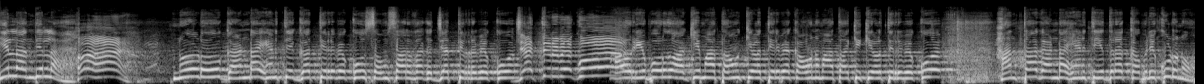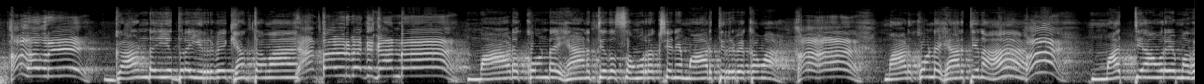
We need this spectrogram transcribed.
ಇಲ್ಲ ಅಂದಿಲ್ಲ. ನೋಡು ಗಂಡ ಹೆಂಡತಿ ಗತ್ತಿರ್ಬೇಕು ಸಂಸಾರದಾಗ ಜತ್ತಿರ್ಬೇಕು. ಜತ್ತಿರ್ಬೇಕು. ಅವ್ರಿಬ್ಬರದು ಅಕ್ಕಿ ಮಾತು ಅವ್ನು ಕೇಳ್ತಿರ್ಬೇಕು ಅವನ ಮಾತು ಆಕಿ ಕೇಳ್ತಿರ್ಬೇಕು. ಅಂತ ಗಂಡ ಹೆಂಡತಿ ಇದ್ರ ಕಬಲಿ ಕುಡುನು. ಗಾಂಡ ಇದ್ರ ಇರ್ಬೇಕು ಅಂತವ ಮಾಡ್ಕೊಂಡ ಹೆಣ್ತಿದ ಸಂರಕ್ಷಣೆ ಮಾಡ್ತಿರ್ಬೇಕವ. ಮಾಡ್ಕೊಂಡ ಹೆಣ್ತಿನ? ಹಾ. ಮತ್ತೆ ಅವ್ರೆ ಮಗ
